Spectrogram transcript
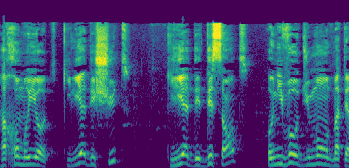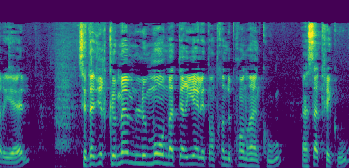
hachomriot, qu'il y a des chutes, qu'il y a des descentes au niveau du monde matériel, c'est-à-dire que même le monde matériel est en train de prendre un coup, un sacré coup,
